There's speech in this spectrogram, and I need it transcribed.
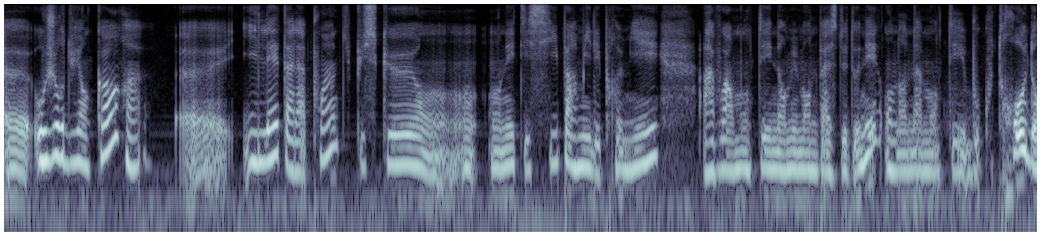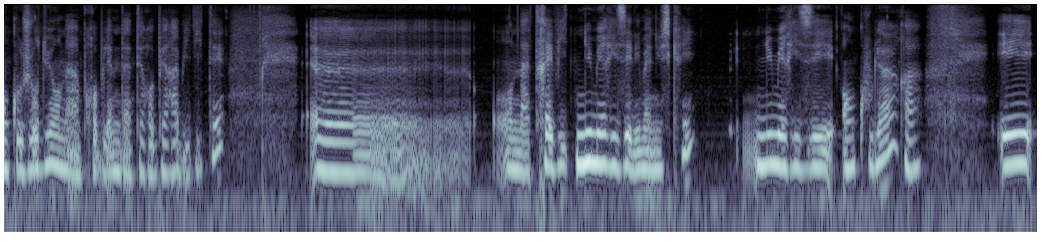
euh, aujourd'hui encore, euh, il est à la pointe puisque on, est ici parmi les premiers à avoir monté énormément de bases de données. On en a monté beaucoup trop, donc aujourd'hui on a un problème d'interopérabilité. Euh, on a très vite numérisé les manuscrits numérisé en couleur. Et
